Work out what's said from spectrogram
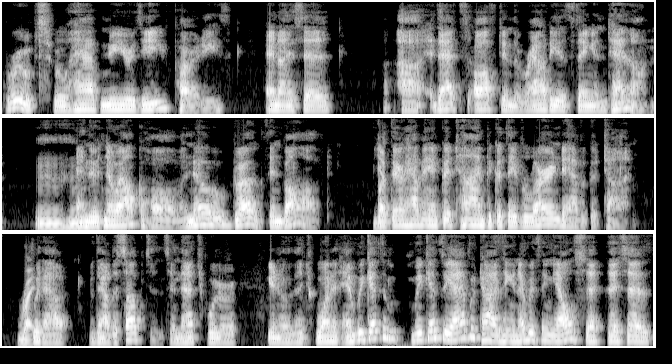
groups will have New Year's Eve parties. And I said, uh, that's often the rowdiest thing in town. Mm-hmm. And there's no alcohol and no drugs involved. Yep. But they're having a good time because they've learned to have a good time Right. without without a substance. And that's where you know that's one and we get them we get the advertising and everything else that, that says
